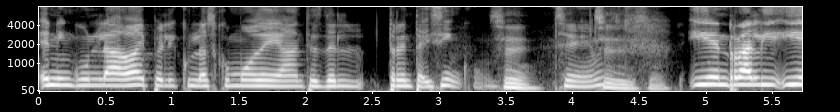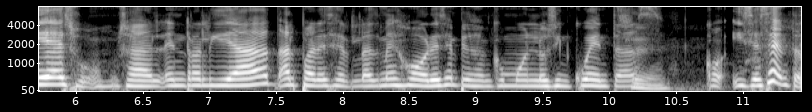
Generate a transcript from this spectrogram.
en ningún lado hay películas como de antes del 35. Sí. ¿sí? Sí, sí, sí. Y en y eso, o sea, en realidad al parecer las mejores empiezan como en los 50 Sí. Y 60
